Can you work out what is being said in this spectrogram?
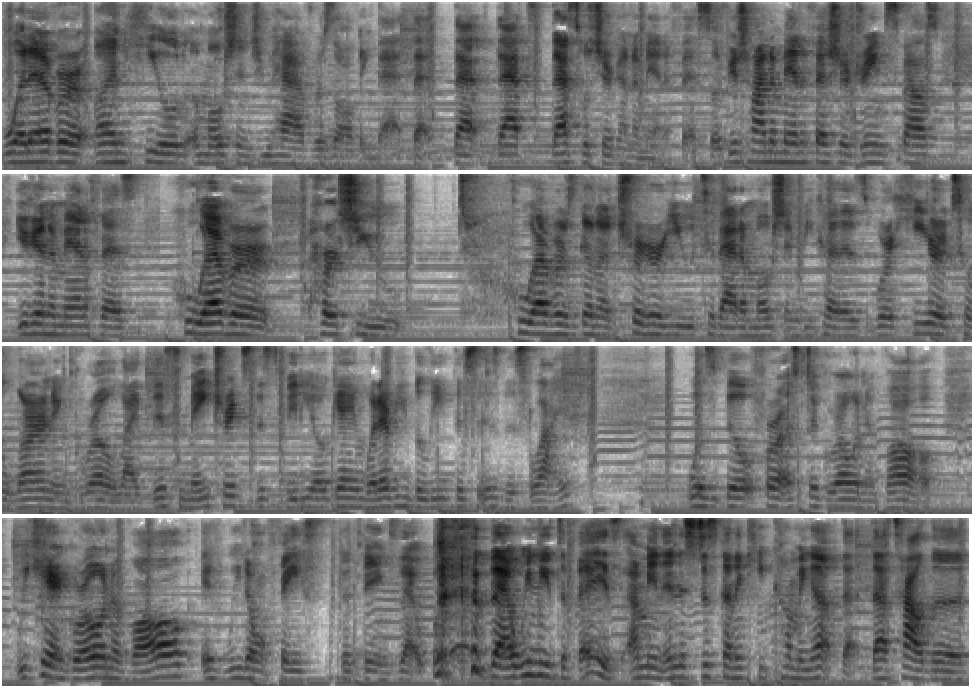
whatever unhealed emotions you have resolving that. That that that's that's what you're going to manifest. So if you're trying to manifest your dream spouse you're going to manifest whoever hurts you whoever's gonna trigger you to that emotion because we're here to learn and grow. Like this matrix, this video game, whatever you believe this is, this life was built for us to grow and evolve. We can't grow and evolve if we don't face the things that that we need to face. I mean, and it's just gonna keep coming up. That that's how the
